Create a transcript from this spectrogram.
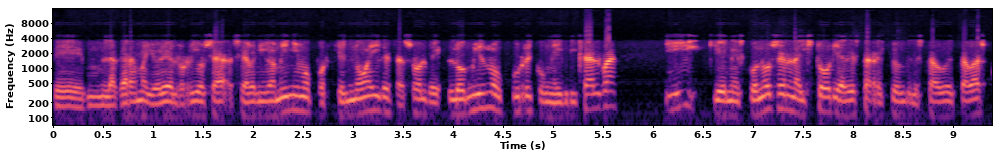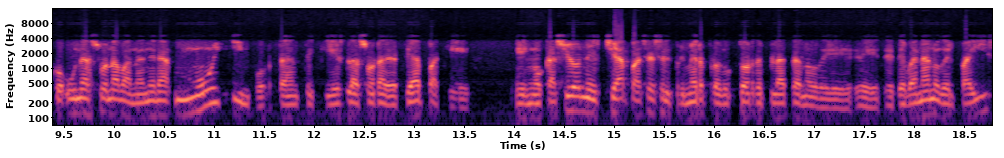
de la gran mayoría de los ríos se ha, se ha venido a mínimo porque no hay desasolve. Lo mismo ocurre con el Grijalva y quienes conocen la historia de esta región del estado de Tabasco, una zona bananera muy importante que es la zona de Teapa, que en ocasiones Chiapas es el primer productor de plátano de, de, de banano del país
